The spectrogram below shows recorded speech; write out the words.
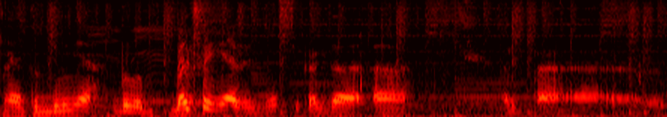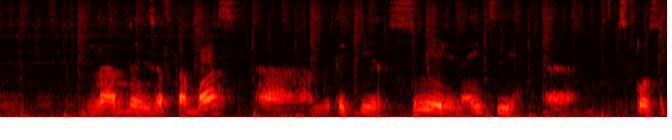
ага. это для меня было большой неожиданностью, когда а, а, на одной из автобаз а, мы такие сумели найти а, способ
